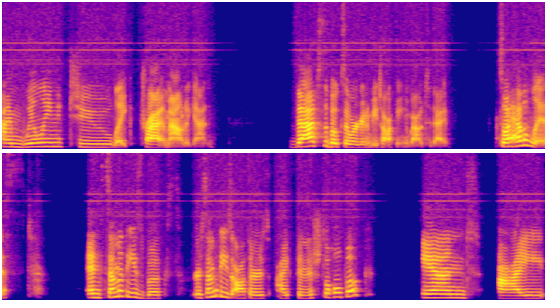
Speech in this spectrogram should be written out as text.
I'm willing to like try them out again. That's the books that we're going to be talking about today. So I have a list and some of these books, or some of these authors, I finished the whole book and I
